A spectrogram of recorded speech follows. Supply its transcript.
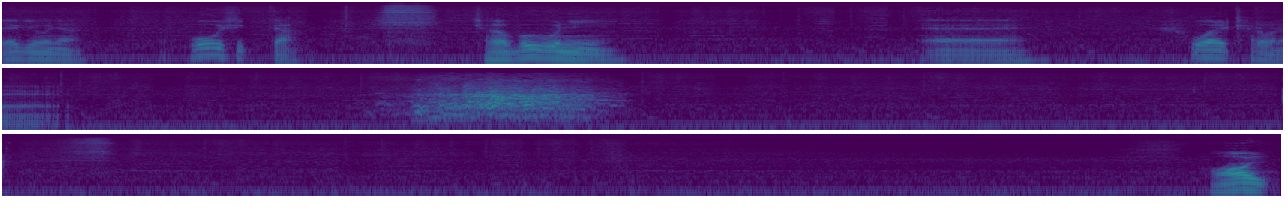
여기 뭐냐? 호식자. 저 부분이 에 수월차로네. 어, 어,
